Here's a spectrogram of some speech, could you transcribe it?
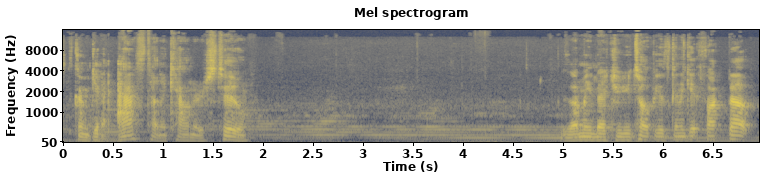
It's gonna get an ass ton of counters, too. Does that mean that your utopia is gonna get fucked up?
